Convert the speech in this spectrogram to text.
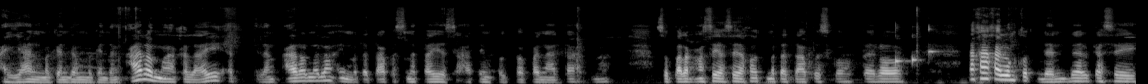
Ayan, magandang magandang araw mga kalay at ilang araw na lang ay matatapos na tayo sa ating pagpapanata. No? So parang ang saya-saya ko at matatapos ko pero nakakalungkot din dahil kasi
